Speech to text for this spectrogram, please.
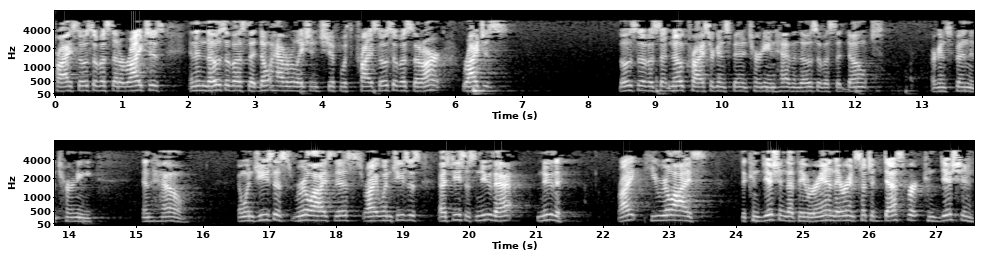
Christ, those of us that are righteous, and then those of us that don't have a relationship with Christ, those of us that aren't righteous, those of us that know Christ are going to spend eternity in heaven. Those of us that don't are going to spend eternity in hell. And when Jesus realized this, right, when Jesus, as Jesus knew that, knew that, right, he realized the condition that they were in. They were in such a desperate condition,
